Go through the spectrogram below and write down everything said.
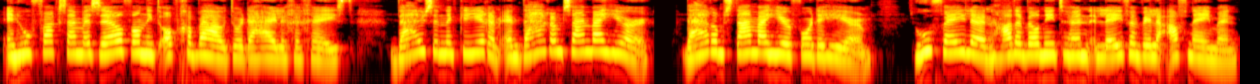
En hoe vaak zijn wij zelf al niet opgebouwd door de Heilige Geest? Duizenden keren. En daarom zijn wij hier. Daarom staan wij hier voor de Heer. Hoeveel hadden wel niet hun leven willen afnemen?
